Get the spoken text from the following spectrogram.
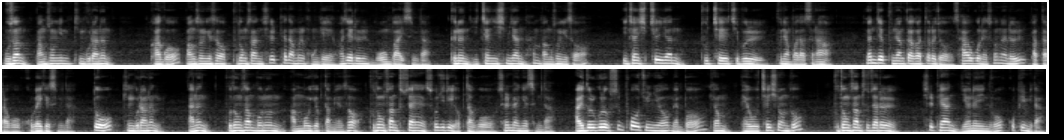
우선 방송인 김구라는 과거 방송에서 부동산 실패담을 공개해 화제를 모은 바 있습니다. 그는 2020년 한 방송에서 2017년 두 채의 집을 분양받았으나 현재 분양가가 떨어져 4억 원의 손해를 봤다라고 고백했습니다. 또 김구라는 나는 부동산 보는 안목이 없다면서 부동산 투자에 소질이 없다고 설명했습니다. 아이돌 그룹 슈퍼주니어 멤버 겸 배우 최시원도 부동산 투자를 실패한 연예인으로 꼽힙니다.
